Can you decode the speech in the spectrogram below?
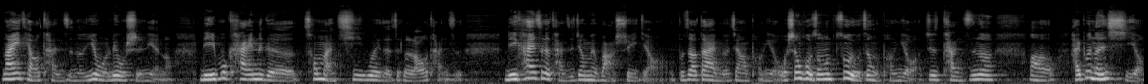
那一条毯子呢，用了六十年了，离不开那个充满气味的这个老毯子，离开这个毯子就没有办法睡觉。不知道大家有没有这样的朋友？我生活中就有这种朋友，就是毯子呢，啊、呃，还不能洗哦。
